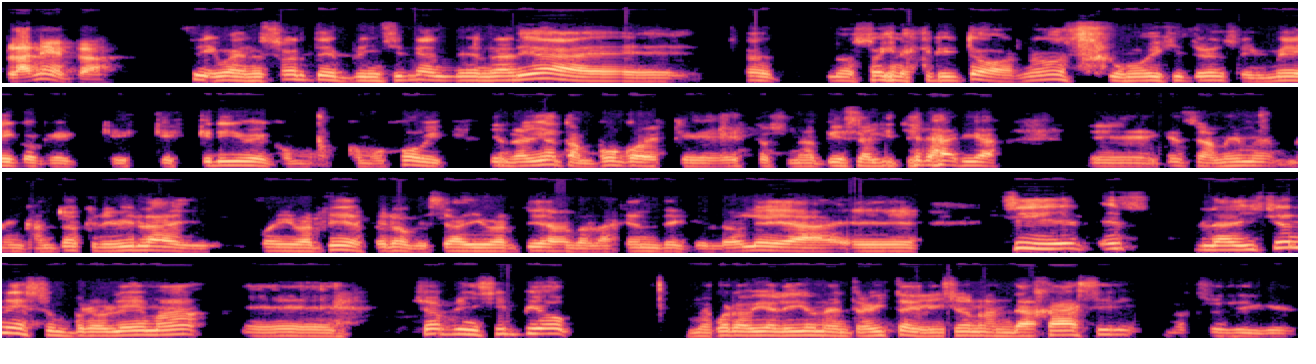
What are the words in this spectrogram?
Planeta. Sí, bueno, suerte principiante. En realidad, eh, no soy un escritor, ¿no? Como dijiste, soy un médico que, escribe como, como, hobby. Y en realidad tampoco es que esto es una pieza literaria, eh, que a mí me, encantó escribirla y fue divertida, espero que sea divertida para la gente que lo lea. Eh, sí, es, la edición es un problema. Eh, yo al principio, me acuerdo había leído una entrevista de edición Andajasi, no sé si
